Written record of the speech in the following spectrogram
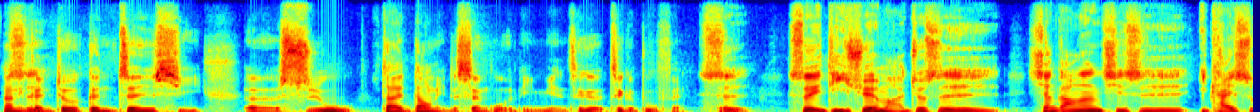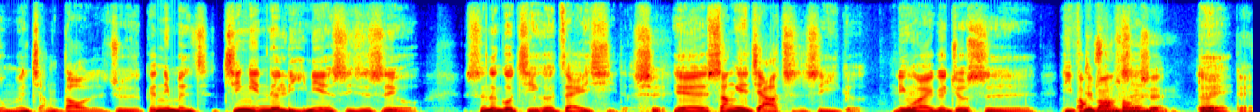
那你可能就更珍惜呃食物再到你的生活里面这个这个部分是。所以的确嘛，就是像刚刚其实一开始我们讲到的，就是跟你们经营的理念其实是有是能够结合在一起的。是，呃，商业价值是一个，另外一个就是地方创生。对对，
